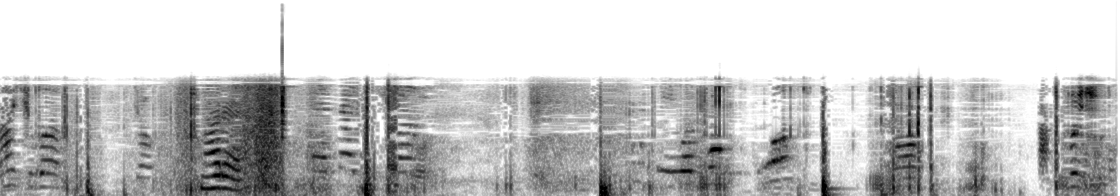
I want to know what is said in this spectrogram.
Дай сюди. Взяв. Нарешті. Так, вийшло.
